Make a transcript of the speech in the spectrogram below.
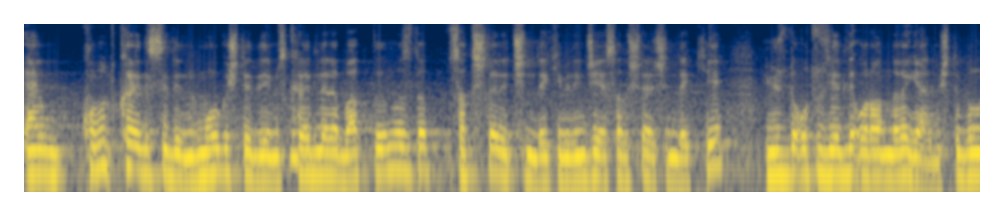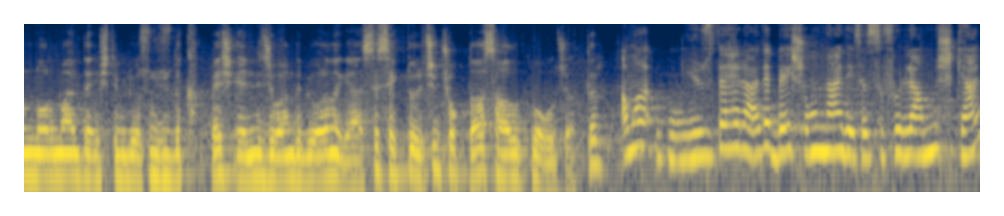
Yani konut kredisi dediğimiz, mortgage dediğimiz kredilere baktığımızda satışlar içindeki, birinci el satışlar içindeki %37 oranlara gelmişti. Bunun normalde işte biliyorsunuz %45-50 civarında bir orana gelse sektör için çok daha sağlıklı olacaktır. Ama yüzde herhalde 5-10 neredeyse sıfırlanmışken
